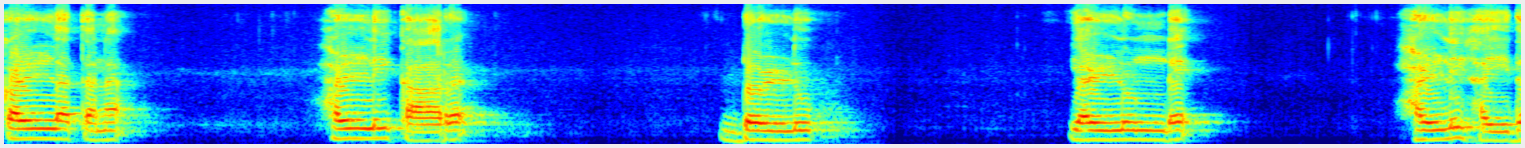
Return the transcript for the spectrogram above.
ಕಳ್ಳತನ ಹಳ್ಳಿಕಾರ ಡೊಳ್ಳು ಎಳ್ಳುಂಡೆ ಹಳ್ಳಿ ಹೈದ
